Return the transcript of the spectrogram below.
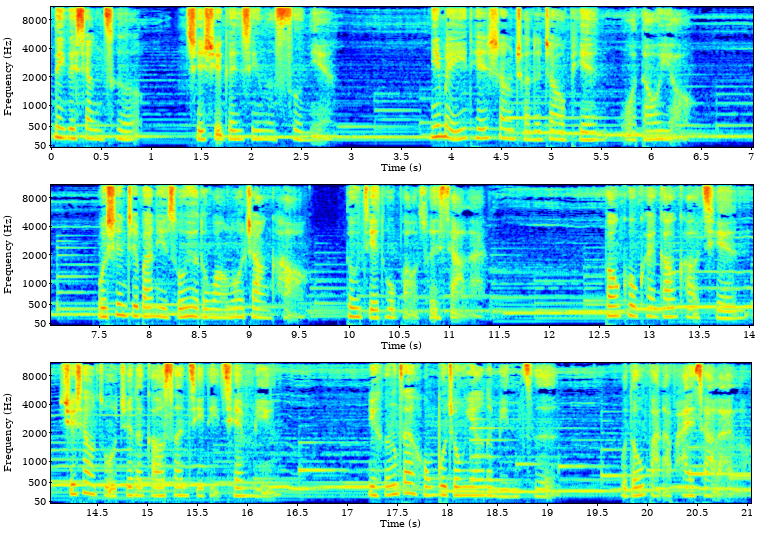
那个相册持续更新了四年，你每一天上传的照片我都有。我甚至把你所有的网络账号都截图保存下来，包括快高考前学校组织的高三集体签名，你横在红布中央的名字，我都把它拍下来了。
